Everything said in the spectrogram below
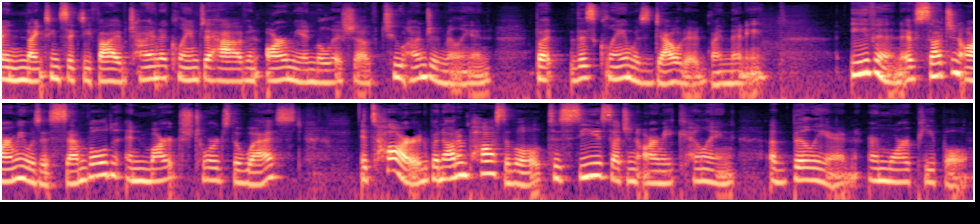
In 1965, China claimed to have an army and militia of 200 million, but this claim was doubted by many. Even if such an army was assembled and marched towards the west, it's hard, but not impossible, to see such an army killing a billion or more people,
